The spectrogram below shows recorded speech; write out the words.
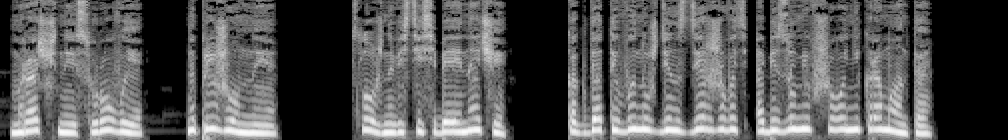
мрачные, суровые, напряженные. Сложно вести себя иначе, когда ты вынужден сдерживать обезумевшего некроманта.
